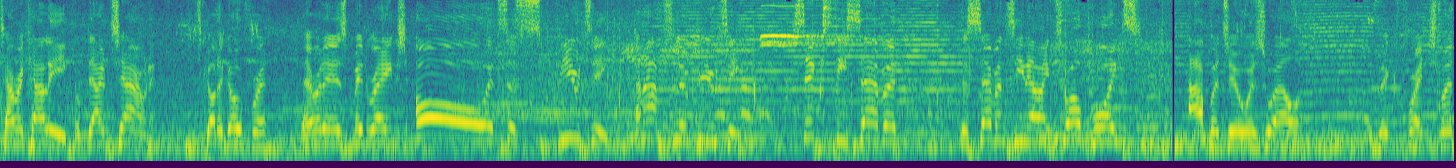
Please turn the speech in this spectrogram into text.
Tariq Ali from downtown. He's got to go for it. There it is, mid-range. Oh, it's a beauty, an absolute beauty. 67 to 79, 12 points. Abadou as well, the big Frenchman.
